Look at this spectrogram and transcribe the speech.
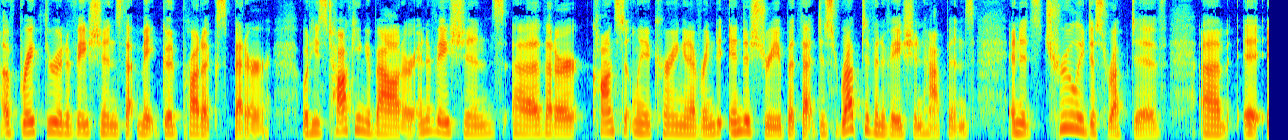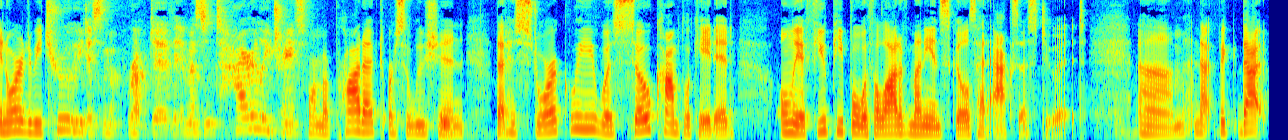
of breakthrough innovations that make good products better. What he's talking about are innovations uh, that are constantly occurring in every ind- industry, but that disruptive innovation happens, and it's truly disruptive. Um, it, in order to be truly disruptive, it must entirely transform a product or solution that historically was so complicated only a few people with a lot of money and skills had access to it. Um, and that that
